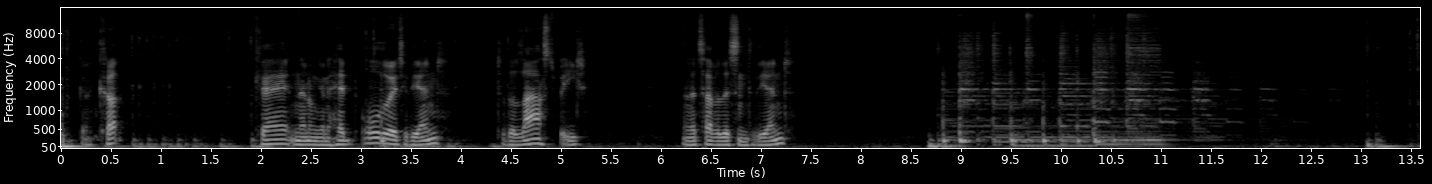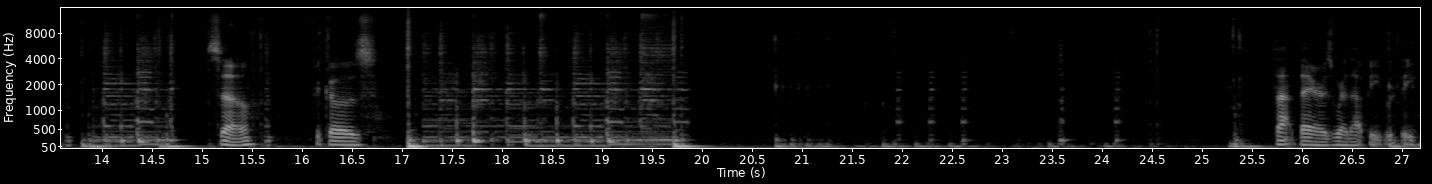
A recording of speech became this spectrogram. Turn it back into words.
I'm to cut. Okay, and then I'm going to head all the way to the end, to the last beat. And let's have a listen to the end. So, if it goes that there is where that beat would be.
